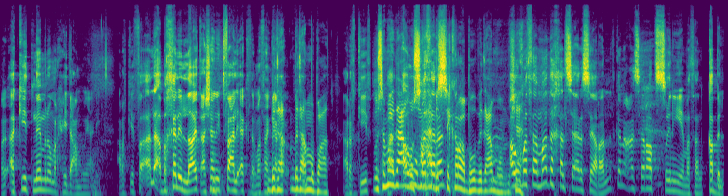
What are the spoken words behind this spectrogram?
فأكيد اثنين منهم رح يدعموا يعني. عرفت كيف؟ فلا بخلي ال light عشان يدفع لي أكثر. مثلا بدعم بدعموا بعض. عرفت كيف؟ بس ما دعموا صاحب مثلاً- السكراب هو بدعمهم. أو مثلا ما دخل سعر السيارة. نتكلم عن السيارات الصينية مثلا قبل.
